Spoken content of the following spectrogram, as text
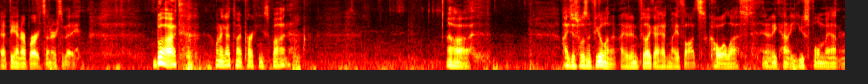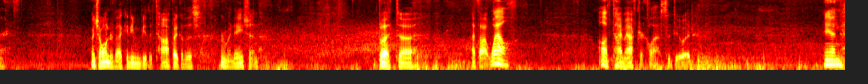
at the Ann Arbor Art Center today. But when I got to my parking spot, uh, I just wasn't feeling it. I didn't feel like I had my thoughts coalesced in any kind of useful manner. Which I wonder if that could even be the topic of this rumination. But uh, I thought, well, I'll have time after class to do it. And as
